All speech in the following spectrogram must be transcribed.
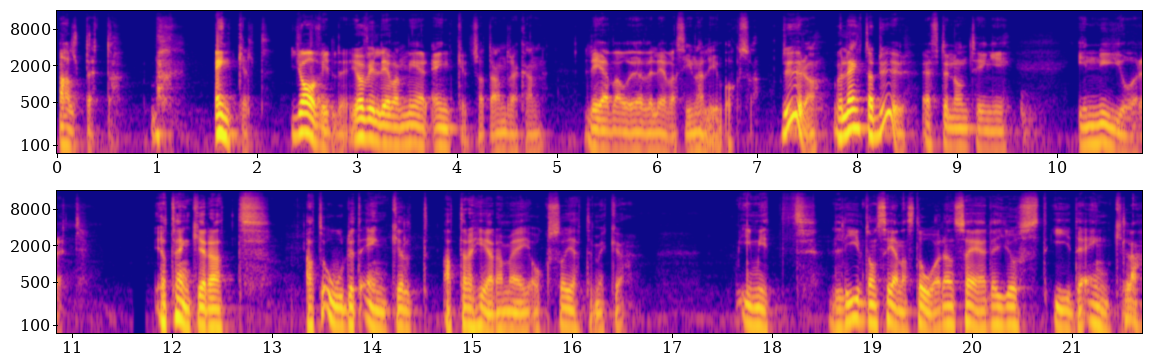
allt detta. Enkelt. Jag vill det. Jag vill leva mer enkelt så att andra kan leva och överleva sina liv också. Du då? Vad längtar du efter någonting i, i nyåret? Jag tänker att, att ordet enkelt attraherar mig också jättemycket. I mitt liv de senaste åren så är det just i det enkla.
